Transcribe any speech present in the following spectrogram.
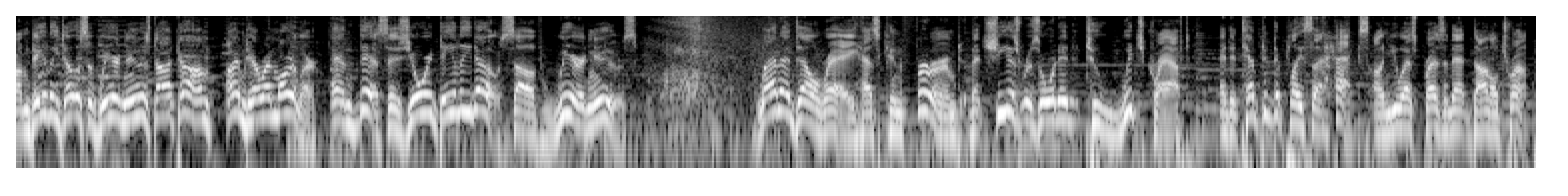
From DailyDoseOfWeirdNews.com, I'm Darren Marlar, and this is your Daily Dose of Weird News. Lana Del Rey has confirmed that she has resorted to witchcraft and attempted to place a hex on U.S. President Donald Trump.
